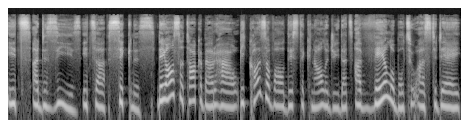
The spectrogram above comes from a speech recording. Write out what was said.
It's a disease, it's a sickness. They also talk about how, because of all this technology that's available to us today,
